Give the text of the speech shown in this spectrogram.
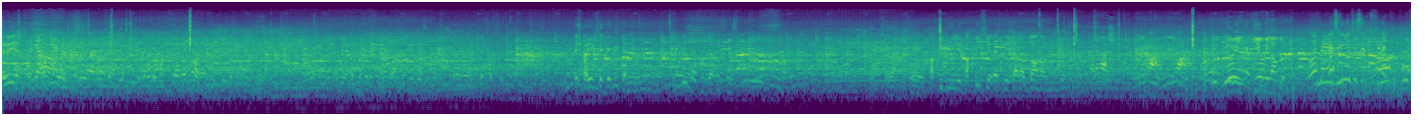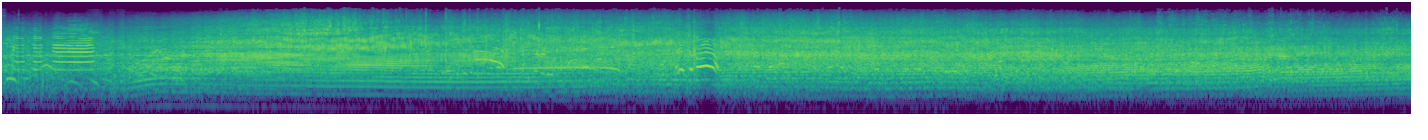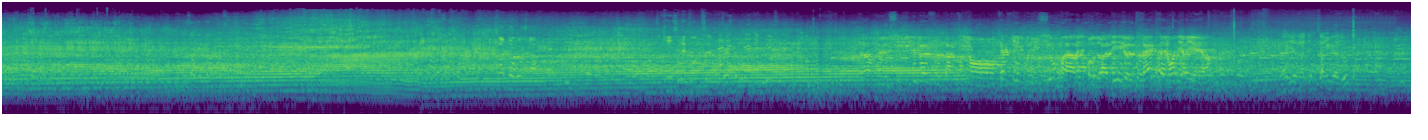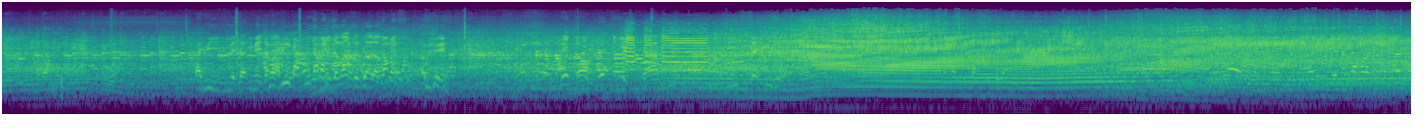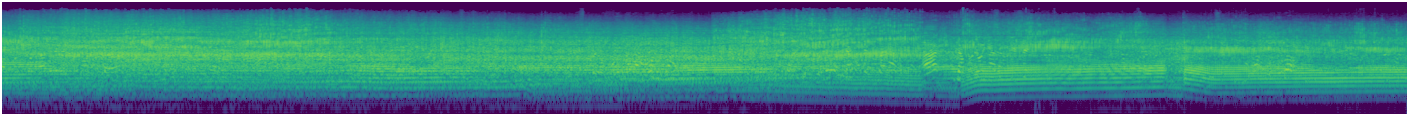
Oui, Et je croyais que c'était lui qui allait va, c'est parti lui, il est parti, s'il reste déjà là-dedans dans le milieu. Il est loin, il est loin. Guillaume, il est en deux. Ouais, mais est-ce que tu sais pas Col de rouge, là. Qui, c'est la grande sœur Alors que Sylvie Leboeuf parti en quatrième position a rétrogradé euh, très très loin derrière. Là, il y en a d'autres qui arrivent à d'autres. Attends. Ah, lui, il met de la, il met de la marge. Lui, il met de la marge, le gars, là. Ah oui. Allez, Guillaume, Non. allez, Guillaume. Là. Sept, huit. Ah, il a remonté, il est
